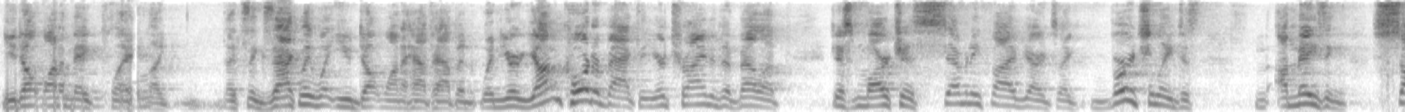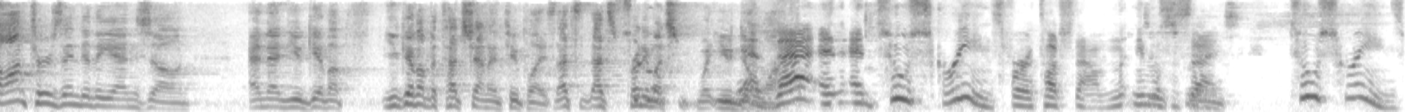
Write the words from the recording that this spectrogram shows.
You don't want to make play like that's exactly what you don't want to have happen when your young quarterback that you're trying to develop just marches 75 yards, like virtually just amazing, saunters into the end zone, and then you give up you give up a touchdown in two plays. That's that's pretty much what you don't want. that and, and two screens for a touchdown. Two Needless to screens. say, two screens.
